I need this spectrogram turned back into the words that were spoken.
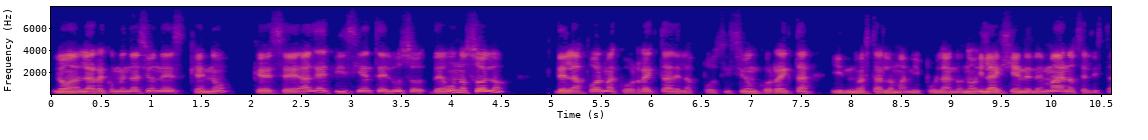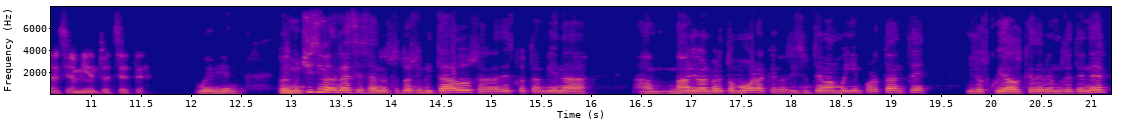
la recomendación es que no, que se haga eficiente el uso de uno solo, de la forma correcta, de la posición correcta y no estarlo manipulando, ¿no? Y la higiene de manos, el distanciamiento, etcétera. Muy bien. Pues muchísimas gracias a nuestros dos invitados. Agradezco también a, a Mario Alberto Mora, que nos dice un tema muy importante y los cuidados que debemos de tener.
